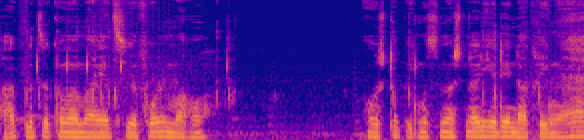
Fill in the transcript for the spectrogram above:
Parkplätze können wir mal jetzt hier voll machen. Oh, stopp, ich muss nur schnell hier den da kriegen. Äh.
